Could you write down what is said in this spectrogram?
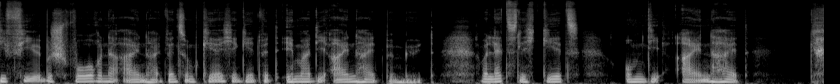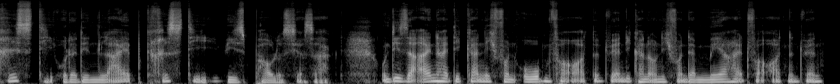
die vielbeschworene Einheit. Wenn es um Kirche geht, wird immer die Einheit bemüht. Aber letztlich geht es um die Einheit Christi oder den Leib Christi, wie es Paulus ja sagt. Und diese Einheit, die kann nicht von oben verordnet werden, die kann auch nicht von der Mehrheit verordnet werden.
